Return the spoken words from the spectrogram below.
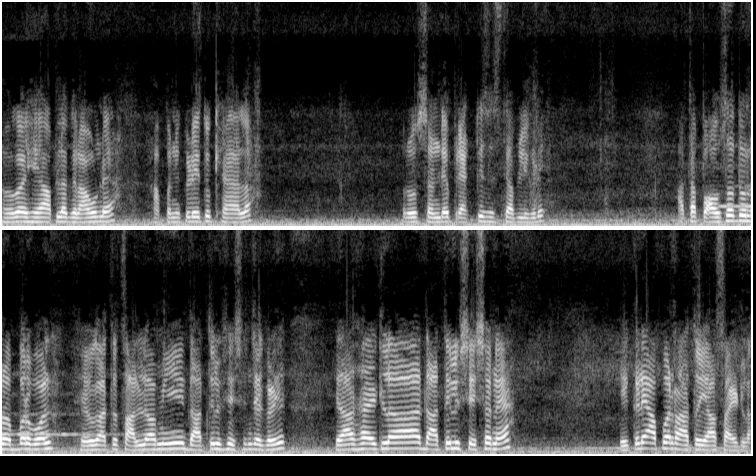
बघा हे आपला ग्राउंड आहे. आपण इकडे येतो खेळायला. रोज संडे प्रॅक्टिस असते आपलीकडे आता पावसातून रब्बर बॉल हे बघा आता चाललो आम्ही दातेलू स्टेशनच्या इकडे. या साईडला दातेलू स्टेशन आहे. इकडे आपण राहतो या साईडला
